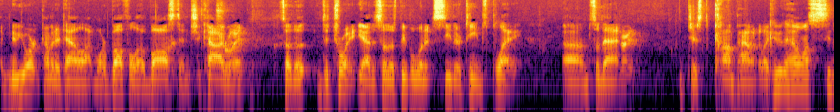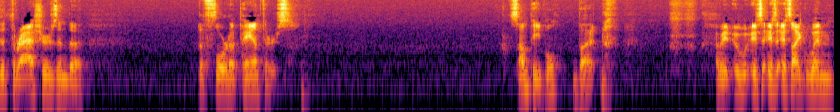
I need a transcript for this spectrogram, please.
like New York coming to town a lot more, Buffalo, Boston, Chicago. Detroit. So the Detroit, yeah. So those people wouldn't see their teams play. Um, so that Right. just compound. Like who the hell wants to see the Thrashers and the the Florida Panthers? Some people, but I mean, it's it's, it's like when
